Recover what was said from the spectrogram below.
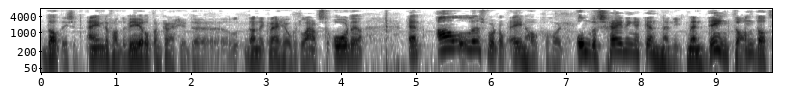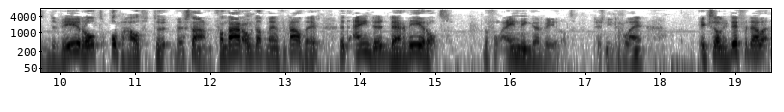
dat is het einde van de wereld. Dan krijg je, de, dan krijg je ook het laatste oordeel. En alles wordt op één hoop gegooid. Onderscheidingen kent men niet. Men denkt dan dat de wereld ophoudt te bestaan. Vandaar ook dat men vertaald heeft het einde der wereld. De voleinding der wereld. Dus niet de voleinding. Ik zal u dit vertellen.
